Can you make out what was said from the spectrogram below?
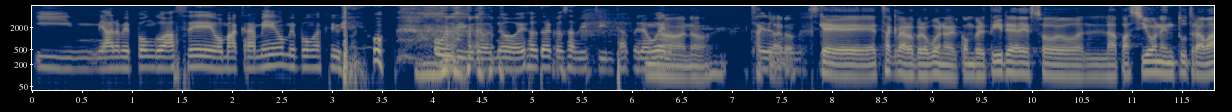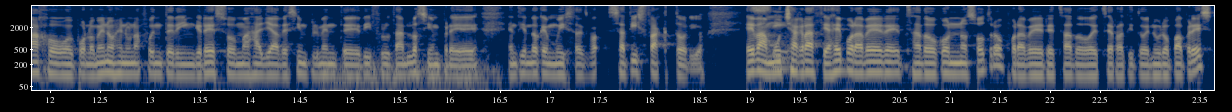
y ahora me pongo a hacer o macramé o me pongo a escribir un libro, no, es otra cosa distinta, pero bueno. No, no. Está claro, que está claro, pero bueno, el convertir eso, la pasión en tu trabajo, o por lo menos en una fuente de ingreso, más allá de simplemente disfrutarlo, siempre entiendo que es muy satisfactorio. Eva, muchas gracias eh, por haber estado con nosotros, por haber estado este ratito en Europa Press.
